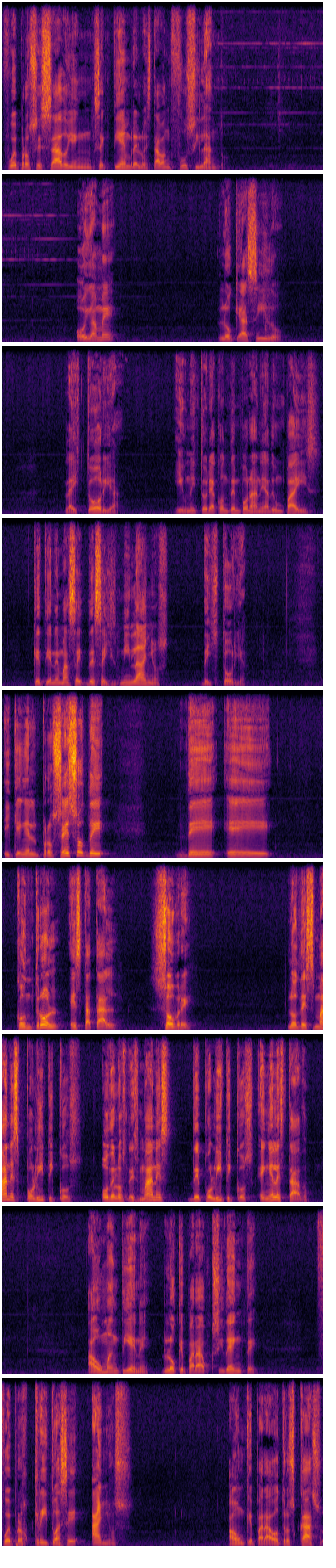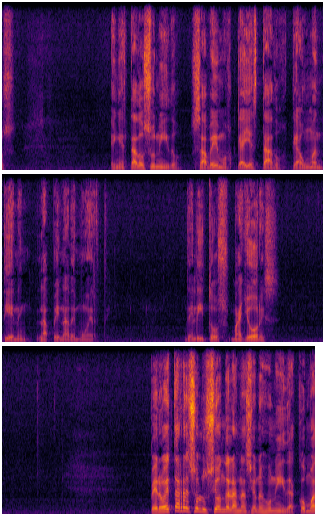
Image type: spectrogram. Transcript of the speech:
Fue procesado y en septiembre lo estaban fusilando. Óigame lo que ha sido la historia y una historia contemporánea de un país que tiene más de 6.000 años de historia. Y que en el proceso de, de eh, control estatal sobre los desmanes políticos o de los desmanes de políticos en el Estado, aún mantiene lo que para Occidente fue proscrito hace años aunque para otros casos en Estados Unidos sabemos que hay estados que aún mantienen la pena de muerte, delitos mayores. Pero esta resolución de las Naciones Unidas como,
